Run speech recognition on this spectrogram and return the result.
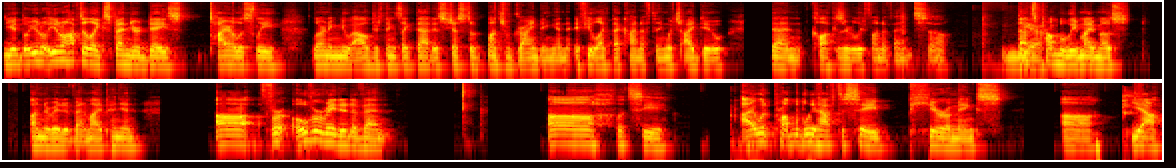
You don't, you don't, you don't have to like spend your days tirelessly learning new algs or things like that. It's just a bunch of grinding. And if you like that kind of thing, which I do, then clock is a really fun event. So that's Yeah. probably my most underrated event, in my opinion. Uh, for overrated event, uh, let's see. I would probably have to say Pyraminx. Uh, yeah.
